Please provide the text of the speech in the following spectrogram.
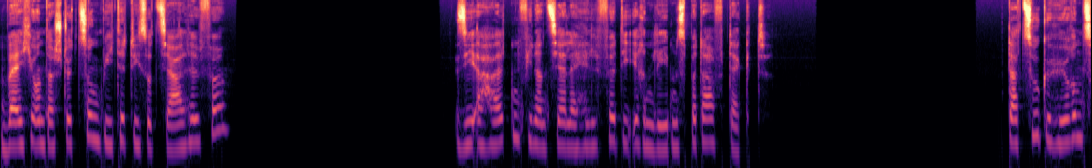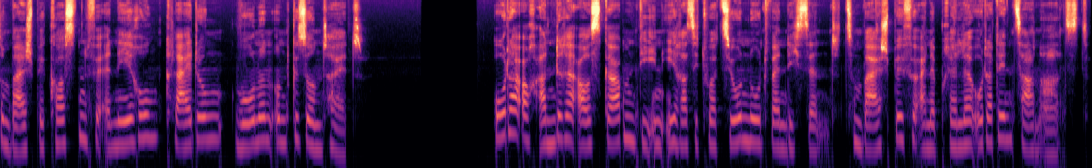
Welche Unterstützung bietet die Sozialhilfe? Sie erhalten finanzielle Hilfe, die ihren Lebensbedarf deckt. Dazu gehören zum Beispiel Kosten für Ernährung, Kleidung, Wohnen und Gesundheit. Oder auch andere Ausgaben, die in ihrer Situation notwendig sind, zum Beispiel für eine Brille oder den Zahnarzt.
